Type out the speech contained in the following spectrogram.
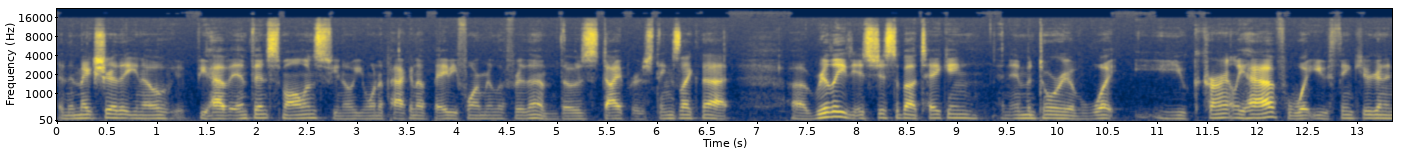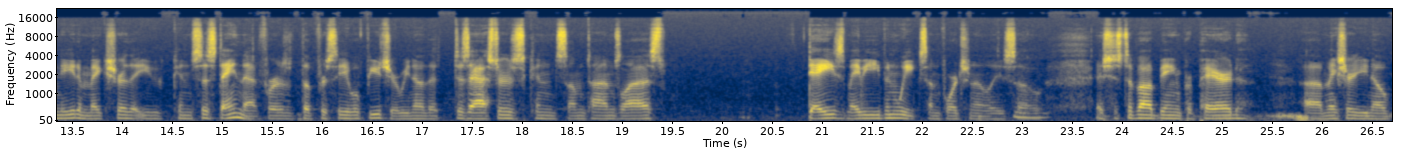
and then make sure that you know if you have infants, small ones, you know you want to pack enough baby formula for them, those diapers, things like that. Uh, really, it's just about taking an inventory of what you currently have, what you think you're going to need, and make sure that you can sustain that for the foreseeable future. We know that disasters can sometimes last days, maybe even weeks, unfortunately. So it's just about being prepared. Uh, make sure you know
